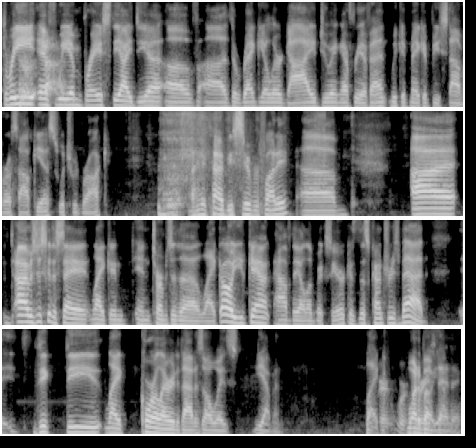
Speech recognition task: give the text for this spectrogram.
Three, if we embrace the idea of uh, the regular guy doing every event, we could make it be Stavros Alkius, which would rock. I think that would be super funny. Um, uh, I was just gonna say, like in in terms of the like, oh, you can't have the Olympics here because this country's bad. The the like corollary to that is always Yemen. Like, Where- where- what where are about you Yemen? standing?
